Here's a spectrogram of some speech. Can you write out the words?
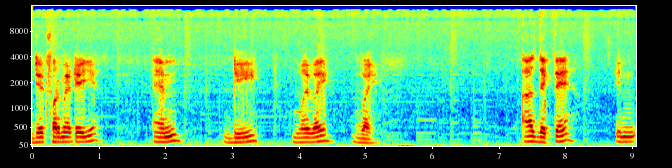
डेट फॉर्मेट है ये M D Y Y Y आज देखते हैं इन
